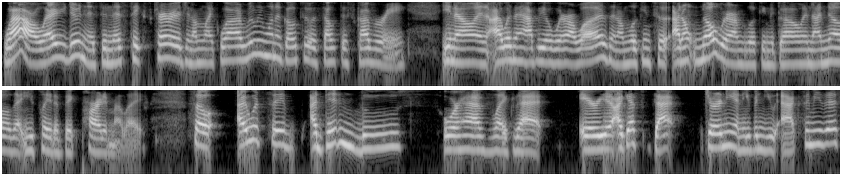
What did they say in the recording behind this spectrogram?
wow, why are you doing this? And this takes courage. And I'm like, well, I really want to go to a self discovery you know, and I wasn't happy of where I was and I'm looking to, I don't know where I'm looking to go. And I know that you played a big part in my life. So I would say I didn't lose or have like that area. I guess that journey and even you asking me this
